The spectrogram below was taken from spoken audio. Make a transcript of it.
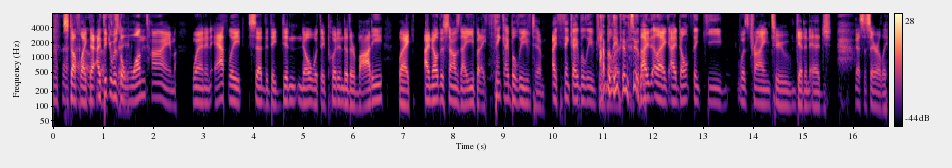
stuff like that?" I think it was That's the one time when an athlete said that they didn't know what they put into their body. Like, I know this sounds naive, but I think I believed him. I think I believed Jim I believe Miller. him too. I like. I don't think he was trying to get an edge necessarily.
